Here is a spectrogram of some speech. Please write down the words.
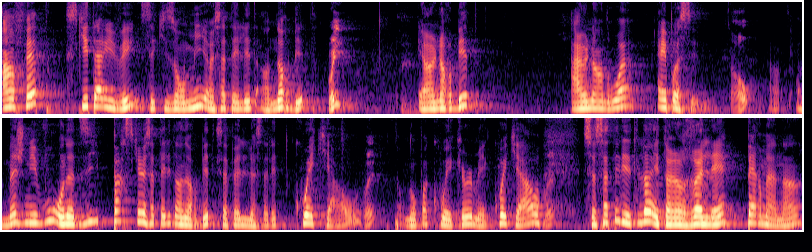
En fait, ce qui est arrivé, c'est qu'ils ont mis un satellite en orbite, Oui. et en orbite à un endroit impossible. Oh. Imaginez-vous, on a dit, parce qu'il y a un satellite en orbite qui s'appelle le satellite Quakeow, Oui. non, pas Quaker, mais Quakeow, Oui. ce satellite-là est un relais permanent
